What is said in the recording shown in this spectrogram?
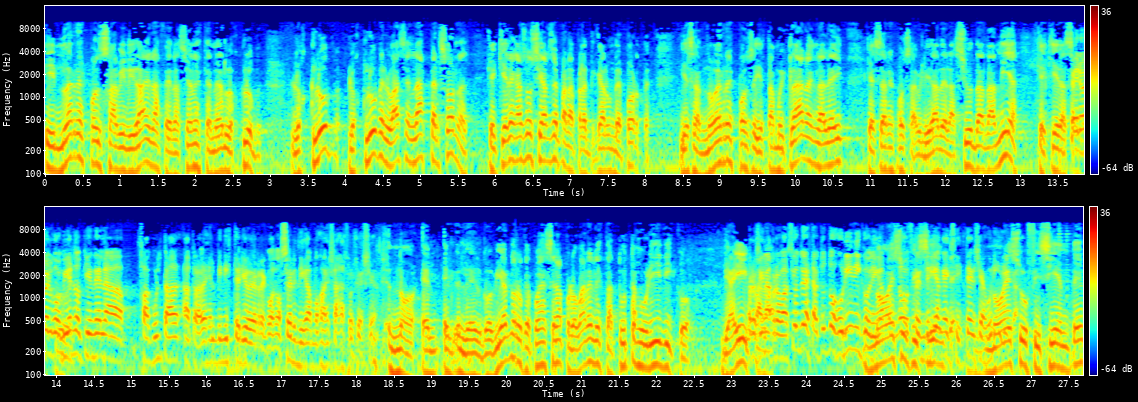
Y no es responsabilidad de las federaciones tener los clubes. Los, club, los clubes lo hacen las personas que quieren asociarse para practicar un deporte. Y esa no es responsabilidad, y está muy clara en la ley que esa es responsabilidad de la ciudadanía que quiera hacer. Pero el gobierno tiene la facultad a través del ministerio de reconocer, digamos, a esas asociaciones. No, el, el, gobierno lo que puede hacer es aprobar el estatuto jurídico. De ahí Pero sin la aprobación del estatuto jurídico, digamos, no, tendrían existencia jurídica. No es suficiente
